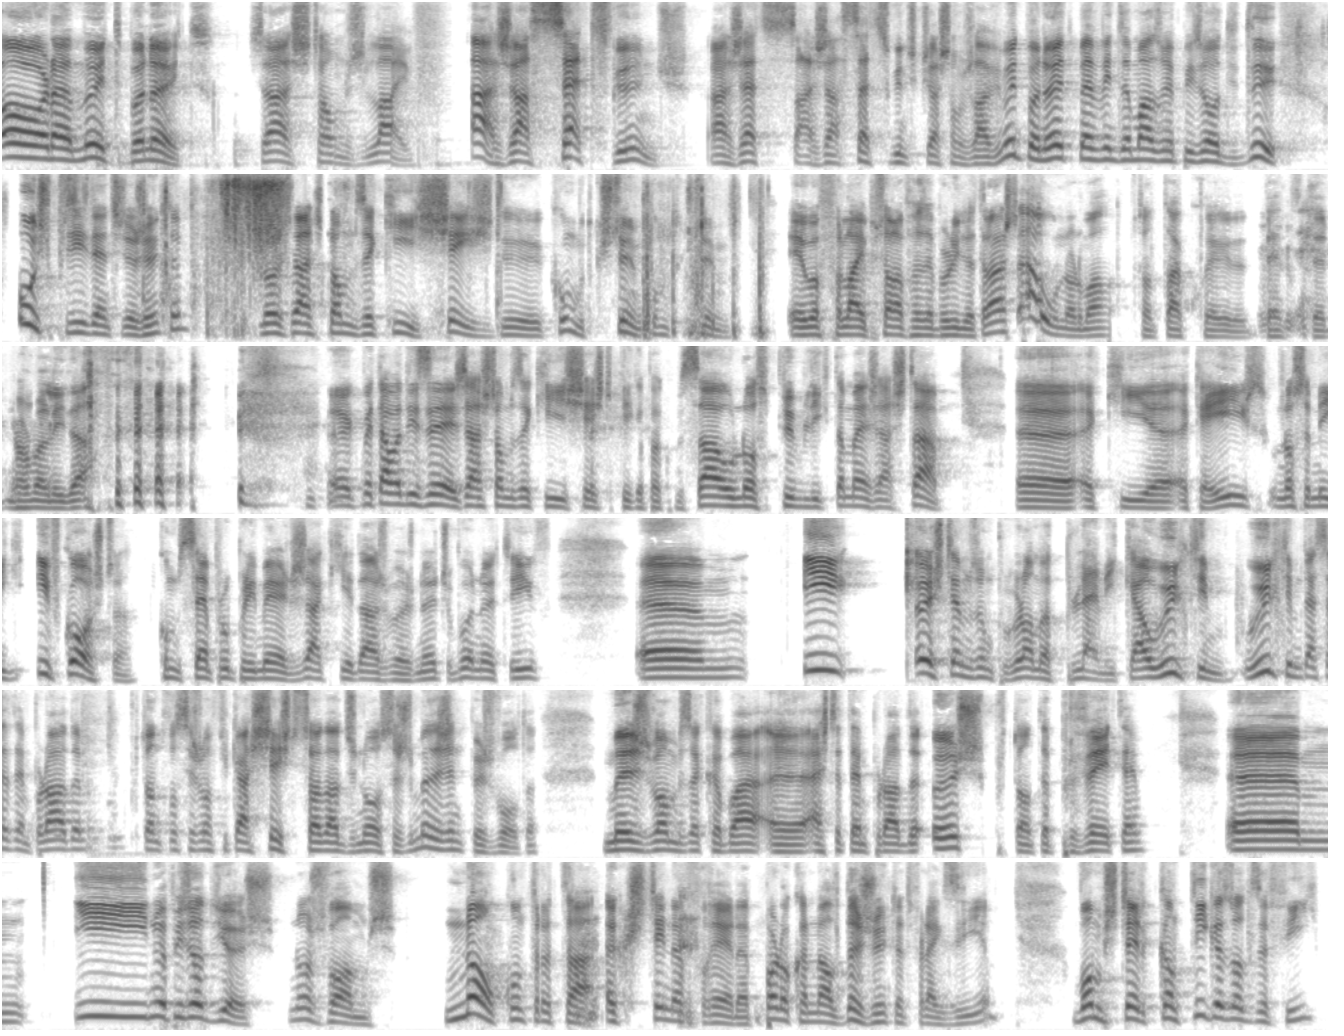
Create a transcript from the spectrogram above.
Ora, muito boa noite. Já estamos live. Ah, já 7 segundos. Ah, já, ah, já 7 segundos que já estamos live. Muito boa noite, bem-vindos a mais um episódio de Os Presidentes da Junta. Nós já estamos aqui cheios de, como de costume, como de costume, eu a falar e o pessoal a fazer barulho atrás. Ah, o normal, portanto está a correr dentro da normalidade. Eh, como eu estava a dizer, já estamos aqui cheios de pica para começar. O nosso público também já está uh, aqui a, a, cair. O nosso amigo Ivo Costa, como sempre, o primeiro, já aqui a dar as boas noites. Boa noite, Ivo. Um, e hoje temos um programa polémico, é o último, o último dessa temporada, portanto vocês vão ficar cheios de saudades nossas, mas a gente depois volta. Mas vamos acabar uh, esta temporada hoje, portanto aproveitem. Um, e no episódio de hoje nós vamos não contratar a Cristina Ferreira para o canal da Junta de Freguesia, vamos ter cantigas ao desafio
